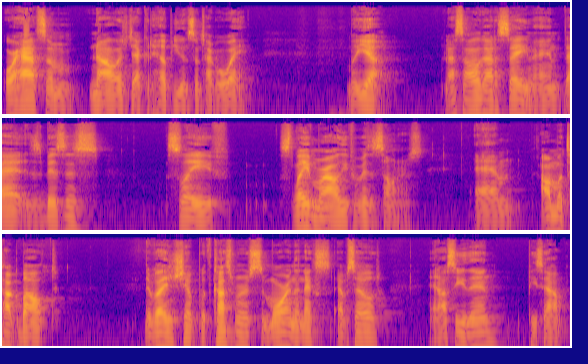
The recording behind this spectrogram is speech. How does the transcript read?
or have some knowledge that could help you in some type of way. But yeah, that's all I gotta say, man. That is business slave slave morality for business owners. And I'm gonna talk about the relationship with customers some more in the next episode. And I'll see you then. Peace out.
